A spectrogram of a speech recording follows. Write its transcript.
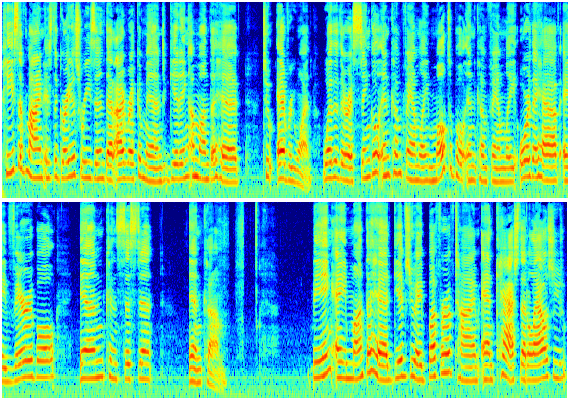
Peace of mind is the greatest reason that I recommend getting a month ahead to everyone, whether they're a single income family, multiple income family, or they have a variable, inconsistent income. Being a month ahead gives you a buffer of time and cash that allows you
